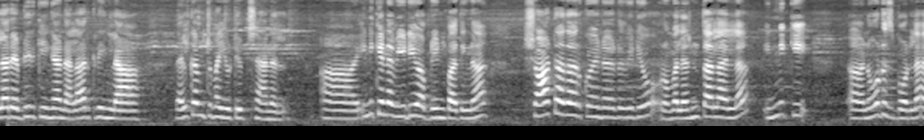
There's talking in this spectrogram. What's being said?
எல்லோரும் எப்படி இருக்கீங்க? நல்லா இருக்கிறீங்களா? Welcome to my YouTube channel இன்றைக்கி என்ன வீடியோ அப்படின்னு பார்த்தீங்கன்னா ஷார்ட்டாக தான் இருக்கும் என்னோட வீடியோ ரொம்ப லென்த்தாலாம் இல்லை. இன்றைக்கி நோட்டீஸ் போர்டில்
